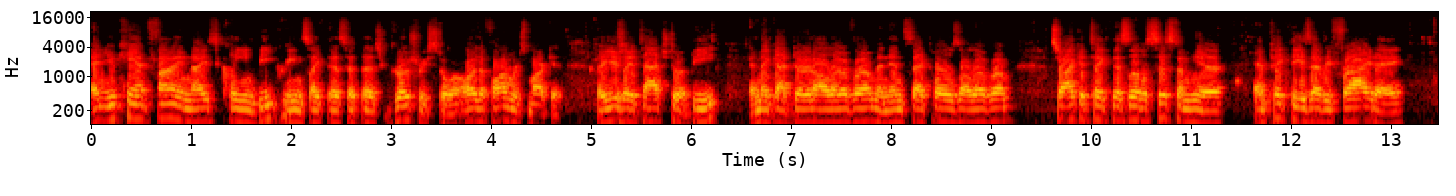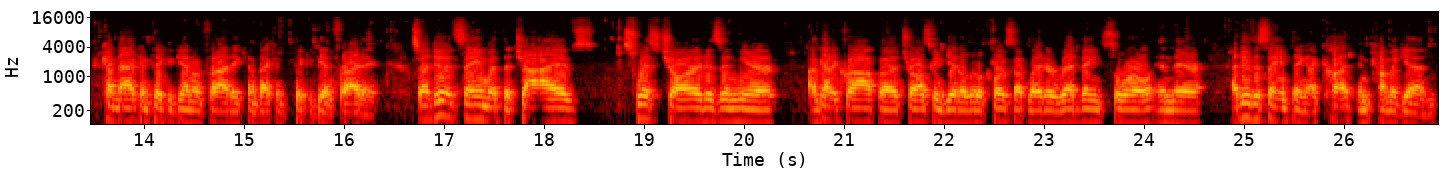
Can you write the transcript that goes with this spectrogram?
and you can't find nice, clean beet greens like this at the grocery store or the farmer's market. They're usually attached to a beet, and they've got dirt all over them and insect holes all over them. So I could take this little system here and pick these every Friday, come back and pick again on Friday, come back and pick again Friday. So I do it same with the chives, Swiss chard is in here. I've got a crop, uh, Charles can get a little close up later, red vein sorrel in there. I do the same thing. I cut and come again.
